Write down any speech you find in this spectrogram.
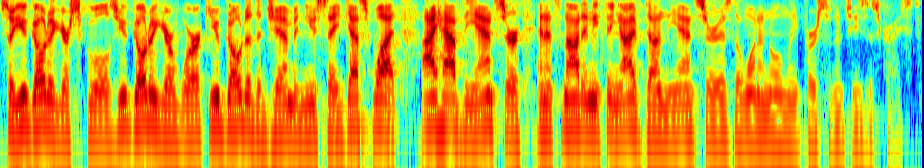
So you go to your schools, you go to your work, you go to the gym, and you say, guess what? I have the answer, and it's not anything I've done. The answer is the one and only person of Jesus Christ.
